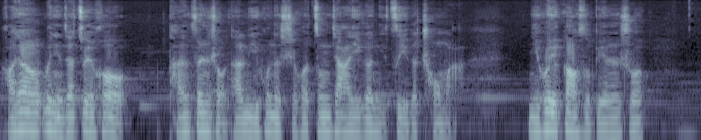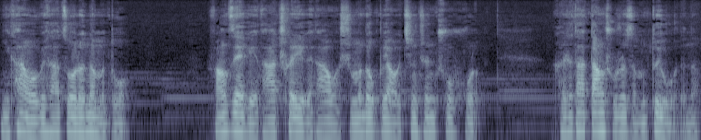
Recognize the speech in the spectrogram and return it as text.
好像为你在最后。谈分手、谈离婚的时候，增加一个你自己的筹码，你会告诉别人说：“你看我为他做了那么多，房子也给他，车也给他，我什么都不要，我净身出户了。可是他当初是怎么对我的呢？”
